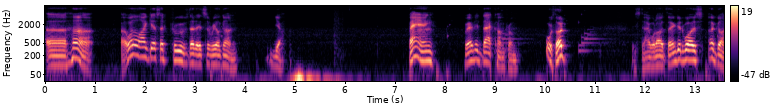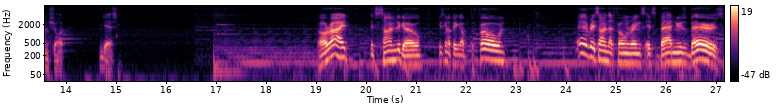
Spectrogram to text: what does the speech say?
Uh-huh. Uh, well, I guess that proves that it's a real gun. Yeah. Bang! Where did that come from? What's that? Is that what I think it was? A gunshot. Yes. Alright, it's time to go. He's gonna pick up the phone. Every time that phone rings, it's bad news bears.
